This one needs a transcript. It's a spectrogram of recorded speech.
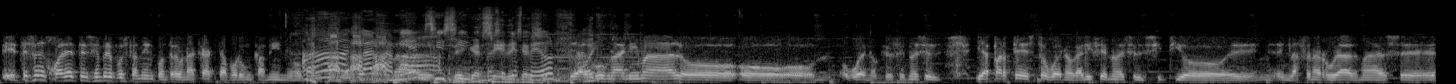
Te salen juanetes, siempre puedes también encontrar una caca por un camino. Ah, claro, también, sí, sí, Sí que no sí, sé qué es que peor. de algún animal o, o- o bueno, que no es el y aparte de esto, bueno, Galicia no es el sitio en, en la zona rural más eh,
